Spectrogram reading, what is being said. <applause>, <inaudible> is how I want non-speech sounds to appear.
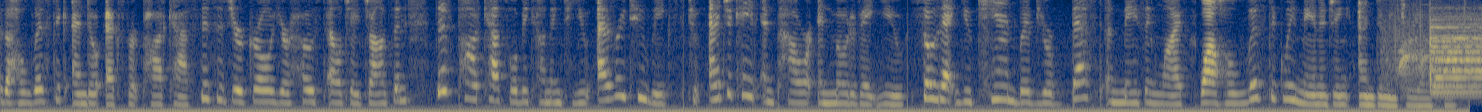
to the Holistic Endo Expert Podcast. This is your girl, your host, LJ Johnson. This podcast will be coming to you every two weeks to educate, empower, and motivate you so that you can live your best amazing life while holistically managing endometriosis.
